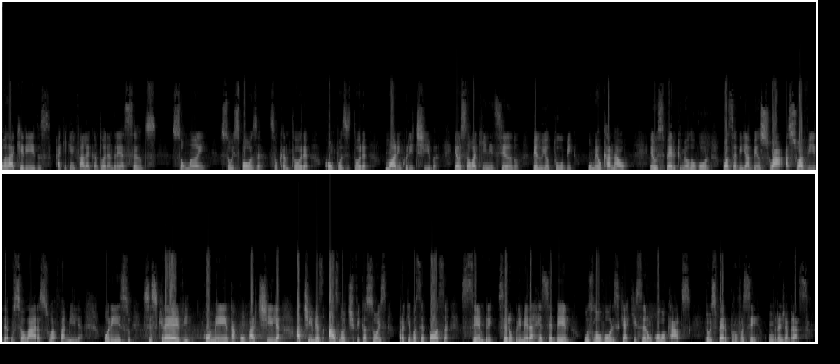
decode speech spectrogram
Olá, queridos! Aqui quem fala é a cantora Andréa Santos. Sou mãe, sou esposa, sou cantora, compositora, moro em Curitiba. Eu estou aqui iniciando pelo YouTube o meu canal. Eu espero que o meu louvor possa vir abençoar a sua vida, o seu lar, a sua família. Por isso, se inscreve, comenta, compartilha, ative as notificações para que você possa sempre ser o primeiro a receber os louvores que aqui serão colocados. Eu espero por você. Um grande abraço.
